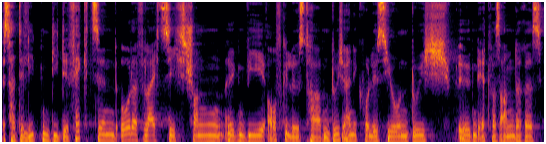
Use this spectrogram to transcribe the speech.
Satelliten, die defekt sind oder vielleicht sich schon irgendwie aufgelöst haben durch eine Kollision, durch irgendetwas anderes.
